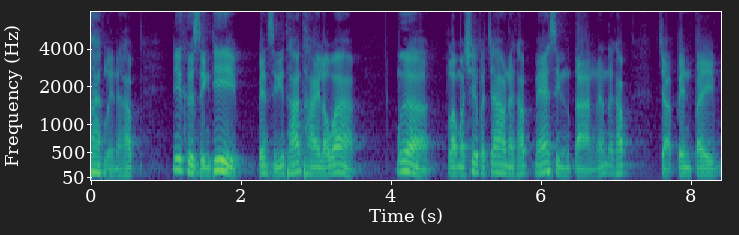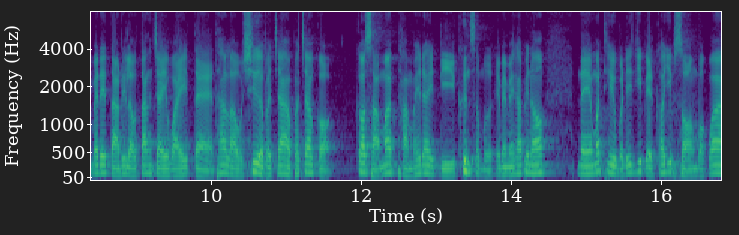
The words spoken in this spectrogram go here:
มากเลยนะครับ นี่คือสิ่งที่เป็นสิ่งที่ท้าทายเราว่า เมื่อเรามาเชื่อพระเจ้านะครับ แม้สิ่งต่างๆนั้นนะครับ จะเป็นไปไม่ได้ตามที่เราตั้งใจไว้ แต่ถ้าเราเชื่อพระเจ้าพระเจ้าก็ก็สามารถทำให้ได้ดีขึ้นเสมอเอเมนไหมครับพี่น้อง ในมัทธิวบทที่21ข้อ22 บอกว่า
